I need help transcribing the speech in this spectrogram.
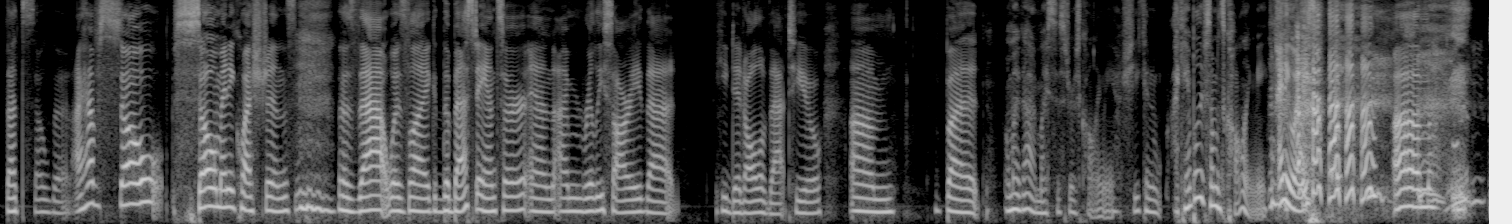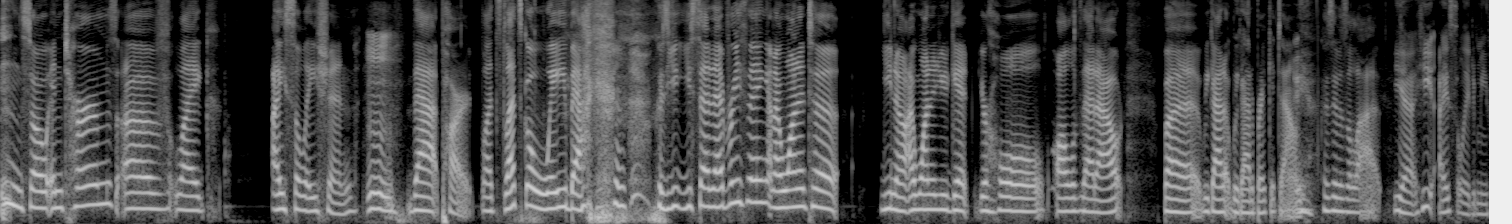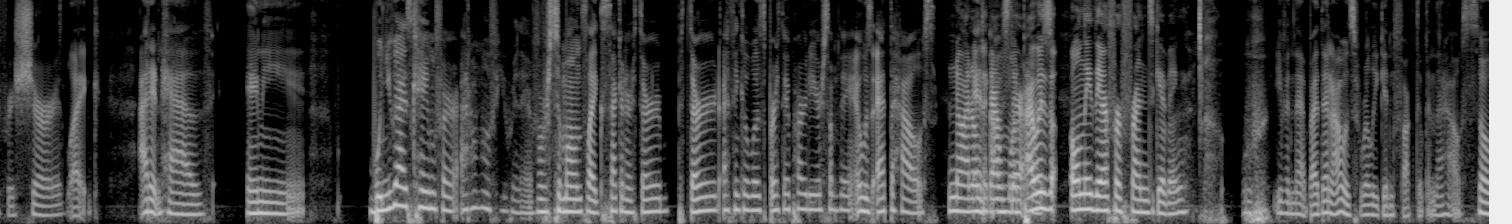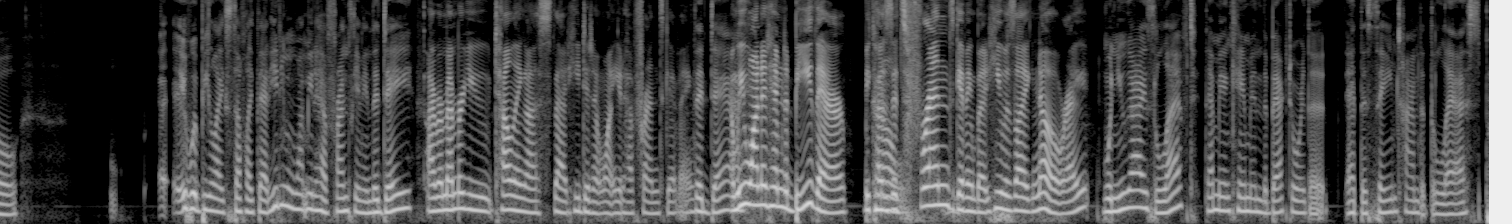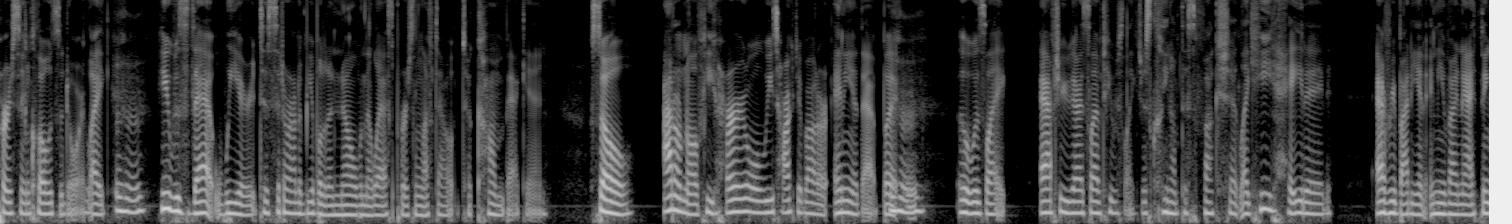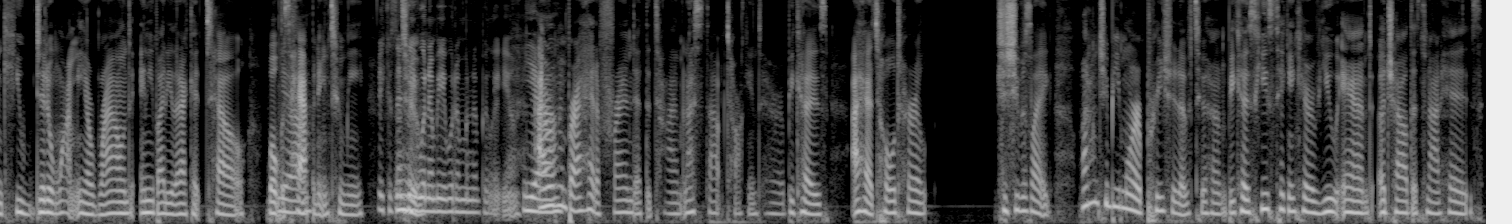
That's so good. I have so so many questions because that was like the best answer, and I'm really sorry that he did all of that to you. Um, but oh my god, my sister's calling me. She can. I can't believe someone's calling me. Anyways, um, so in terms of like isolation Mm. that part let's let's go way back because you you said everything and i wanted to you know i wanted you to get your whole all of that out but we got to we got to break it down because it was a lot Yeah, he isolated me for sure. Like, I didn't have any. When you guys came for, I don't know if you were there for Simone's like second or third, third, I think it was birthday party or something. It was at the house. no i don't think i was there i was only there for friendsgiving Ooh, even that. By then, I was really getting fucked up in that house. So it would be like stuff like that. He didn't even want me to have friendsgiving. The day, i remember you telling us that he didn't want you to have friendsgiving the day, and we wanted him to be there because No. it's friendsgiving but he was like no right when you guys left, that man came in the back door the at the same time that the last person closed the door. Like mm-hmm. he was that weird to sit around and be able to know when the last person left out to come back in. So I don't know if he heard what we talked about or any of that, but mm-hmm. it was like after you guys left, he was like, just clean up this fuck shit. Like he hated everybody and anybody. And I think he didn't want me around anybody that I could tell what was Yeah. happening to me. because then he wouldn't be able to manipulate you. yeah I remember I had a friend at the time and I stopped talking to her because I had told her, because she was like, why don't you be more appreciative to him? Because he's taking care of you and a child that's not his.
